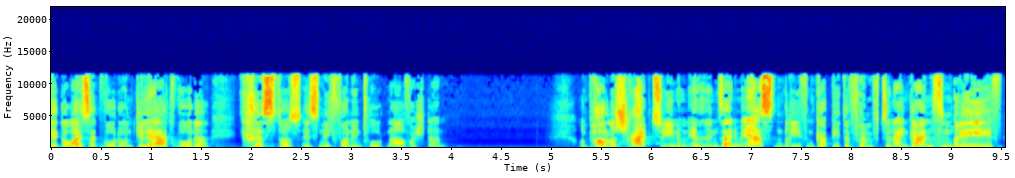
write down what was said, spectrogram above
der geäußert wurde und gelehrt wurde, Christus ist nicht von den Toten auferstanden. Und Paulus schreibt zu ihnen in, in, seinem ersten Brief, in Kapitel 15, einen ganzen Brief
